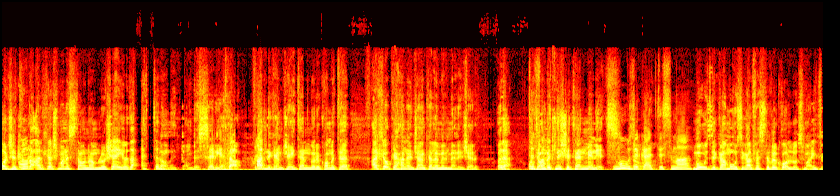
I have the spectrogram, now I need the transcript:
U ġit l-ura għal għax ma nistaw namlu xej, u da għettilom intom bis-serjeta. Għadni kem ġejten nuri komite, għad l-ok ħan ġan kellem il-manager. U da, u da, mitni xie 10 minutes. Mużika għed tisma. Mużika, mużika, l-festival kollu smajt.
